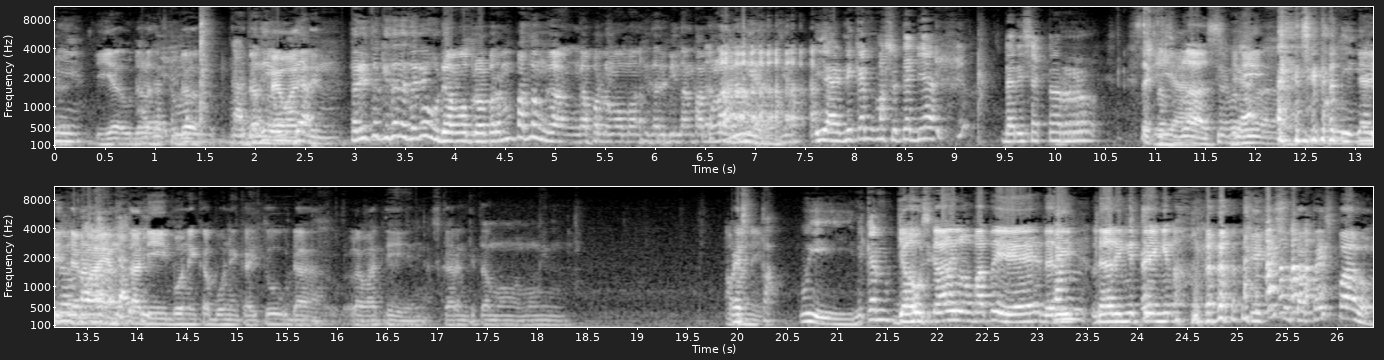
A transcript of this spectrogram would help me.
nih. Iya udahlah, Ada temen udah, udah Tadi udah. Tadi tuh kita tadi udah ngobrol berempat lo nggak nggak perlu ngomong kita di bintang tamu lagi ya. Iya, ini kan maksudnya dia dari sektor sektor Iya. 11. Jadi sektor tiga Jadi tema yang Jati. tadi boneka-boneka itu udah lewatin. Sekarang kita mau ngomongin Apa nih? Wih, ini kan Jauh sekali lompatnya ya dari Kan- dari ngecengin orang. Kiki suka Vespa loh.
